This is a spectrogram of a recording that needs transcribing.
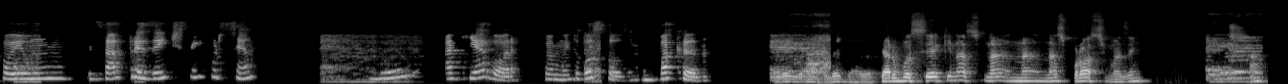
foi um estar presente 100% no aqui e agora. Foi muito gostoso, muito bacana. Legal, legal. Eu quero você aqui nas, na, na, nas próximas, hein? Tá?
